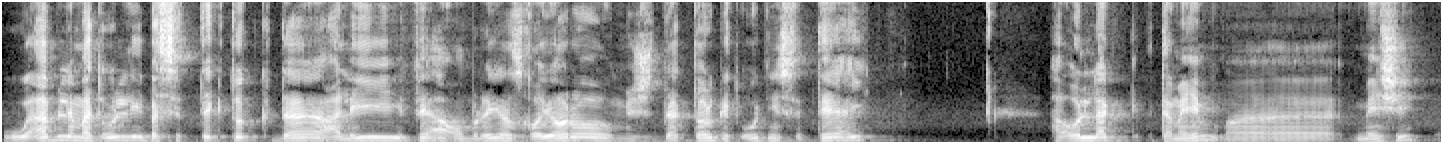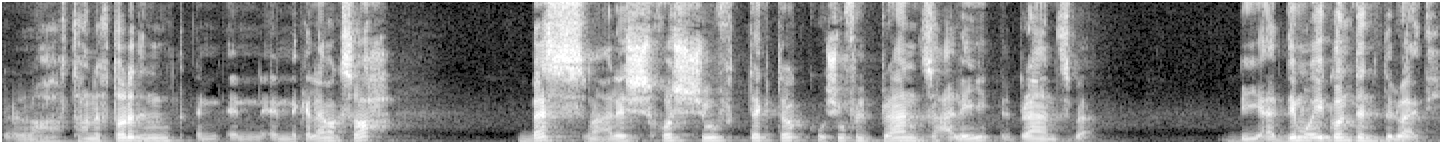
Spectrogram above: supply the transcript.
وقبل ما تقول لي بس التيك توك ده عليه فئة عمرية صغيرة مش ده ال target audience بتاعي. هقول لك تمام آه ماشي. هنفترض ان ان إن كلامك صح. بس معلش خش شوف تيك توك وشوف ال brands عليه. ال brands بقى بيقدموا إيه content دلوقتي؟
